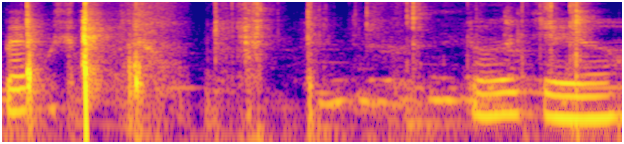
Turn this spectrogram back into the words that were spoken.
빼고 싶어서 넣을게요.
